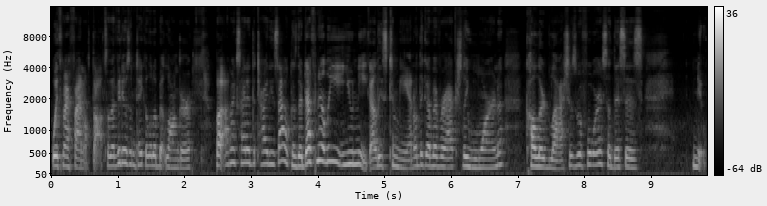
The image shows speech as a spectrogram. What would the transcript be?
with my final thoughts. So the video's to take a little bit longer, but I'm excited to try these out because they're definitely unique, at least to me. I don't think I've ever actually worn colored lashes before, so this is new.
